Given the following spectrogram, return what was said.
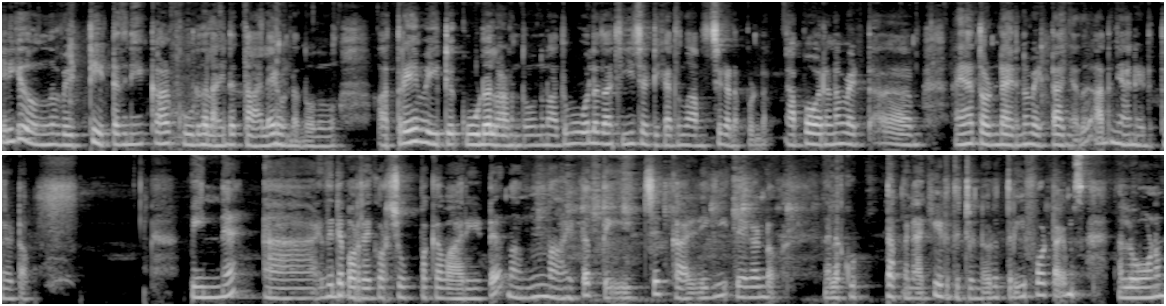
എനിക്ക് തോന്നുന്നു വെട്ടിയിട്ടതിനേക്കാൾ കൂടുതൽ അതിന്റെ തലയുണ്ടെന്ന് തോന്നുന്നു. അത്രയും വെയിറ്റ് കൂടുതലാണെന്ന് തോന്നുന്നു. അതുപോലെ ദാ ഈ ചട്ടിക്കകത്ത് നിറച്ച് കിടപ്പുണ്ട്. അപ്പോൾ ഒരെണ്ണം വെട്ട ആ, അതിനകത്തുണ്ടായിരുന്നു വെട്ടാഞ്ഞത്. അത് ഞാൻ എടുത്തു കേട്ടോ. പിന്നെ ഇതിന്റെ പുറത്തേക്ക് കുറച്ച് ഉപ്പൊക്കെ വാരിയിട്ട് നന്നായിട്ട് തേച്ച് കഴുകി കണ്ടോ നല്ല കുട്ടപ്പനാക്കി എടുത്തിട്ടുണ്ട്. ഒരു ത്രീ ഫോർ ടൈംസ് നല്ലോണം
